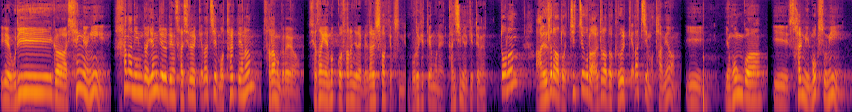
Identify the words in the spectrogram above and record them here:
이게 우리가 생명이 하나님과 연결된 사실을 깨닫지 못할 때는 사람은 그래요. 세상에 먹고 사는 일에 매달 수밖에 없습니다. 모르기 때문에, 관심이 없기 때문에. 또는 알더라도, 지적으로 알더라도 그걸 깨닫지 못하면 이 영혼과 이 삶이, 목숨이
